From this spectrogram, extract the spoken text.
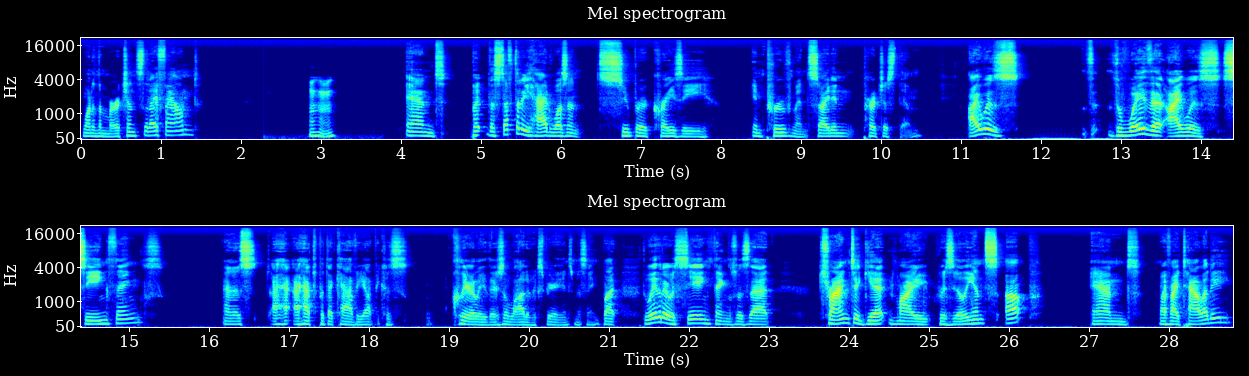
one of the merchants that I found. Mm-hmm. And but the stuff that he had wasn't super crazy improvements, so I didn't purchase them. I was th- the way that I was seeing things and it's, I, ha- I have to put that caveat because clearly there's a lot of experience missing. But the way that I was seeing things was that trying to get my resilience up and my vitality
